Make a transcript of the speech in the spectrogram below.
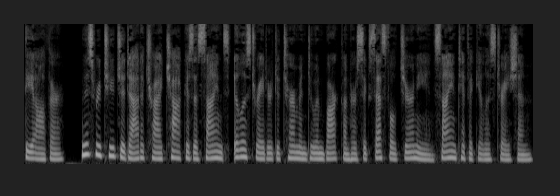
the author, Ms. Rutuja Dattatrai Chak is a science illustrator determined to embark on her successful journey in scientific illustration.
